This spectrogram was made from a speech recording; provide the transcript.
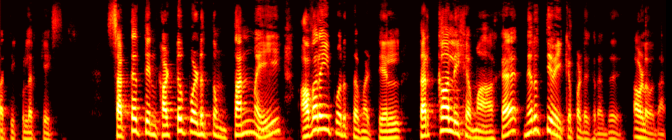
particular case. சட்டத்தின் கட்டுப்படுத்தும் தன்மை அவரை பொறுத்த மட்டில் தற்காலிகமாக நிறுத்தி வைக்கப்படுகிறது. அவ்வளவுதான்.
